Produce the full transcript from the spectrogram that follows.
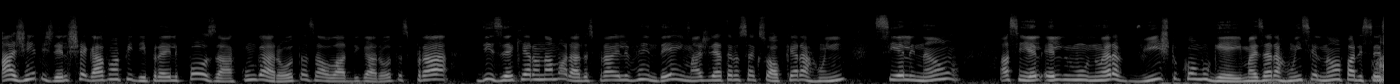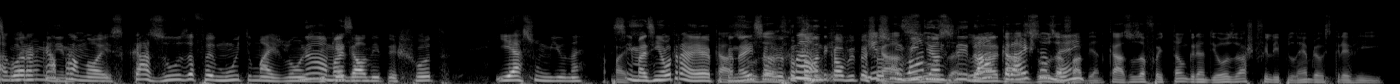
agentes dele chegavam a pedir para ele posar com garotas ao lado de garotas para dizer que eram namoradas, para ele vender a imagem de heterossexual, porque era ruim se ele não assim, ele, ele não era visto como gay, mas era ruim se ele não aparecesse Agora, como cá menina. pra nós, Cazuza foi muito mais longe não, do mas... que Galbi Peixoto e assumiu, né? Rapaz, Sim, mas em outra época, Cazuza... né? Isso, eu tô não, falando de Calbi Peixoto com 20 anos de idade. Lá atrás Cazuza, também. Fabiano, Cazuza foi tão grandioso, eu acho que Felipe lembra, eu escrevi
